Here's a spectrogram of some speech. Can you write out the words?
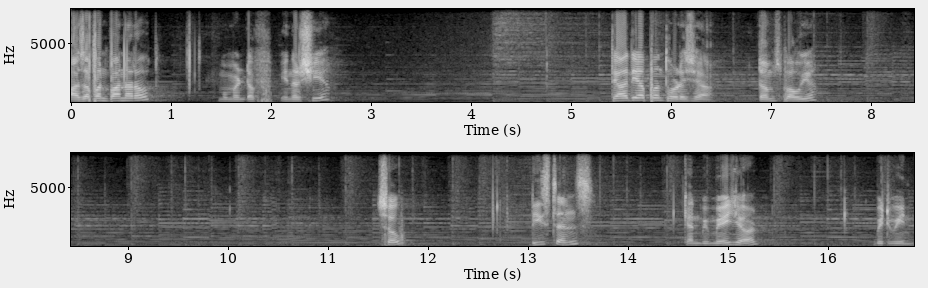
आज आपण पाहणार आहोत मोमेंट ऑफ इनर्शिया त्याआधी आपण थोड्याशा टर्म्स पाहूया सो डिस्टन्स कॅन बी मेजर्ड बिटवीन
